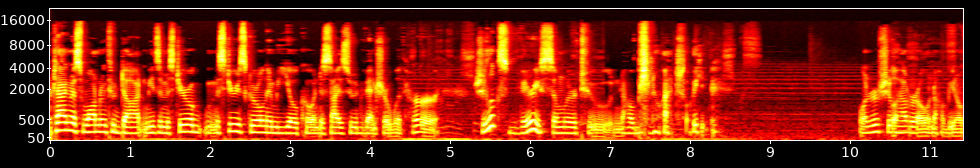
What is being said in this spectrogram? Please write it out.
Protagonist wandering through Da'at meets a mysterio- mysterious girl named Yoko and decides to adventure with her. She looks very similar to Nahobino, actually. Wonder if she'll have her own Nahobino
